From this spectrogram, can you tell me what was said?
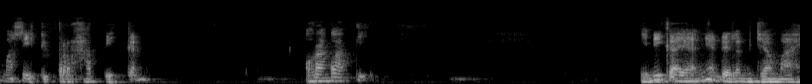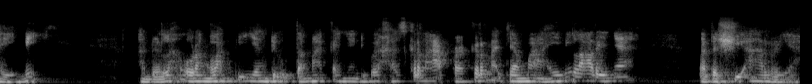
masih diperhatikan orang laki. Jadi kayaknya dalam jamaah ini adalah orang laki yang diutamakan, yang dibahas. Karena apa? Karena jamaah ini larinya pada syiar ya.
